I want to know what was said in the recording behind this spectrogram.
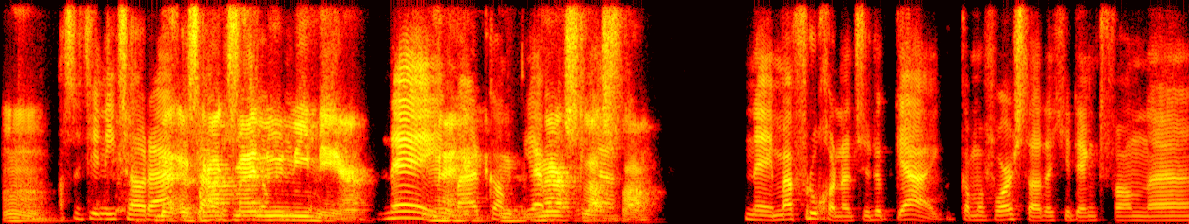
Mm. Als het je niet zou Nee, raken... het raakt mij nu niet meer. Nee, maar het ik kan... heb ja, er nergens last ja. van. Nee, maar vroeger natuurlijk, ja, ik kan me voorstellen dat je denkt van. eh,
